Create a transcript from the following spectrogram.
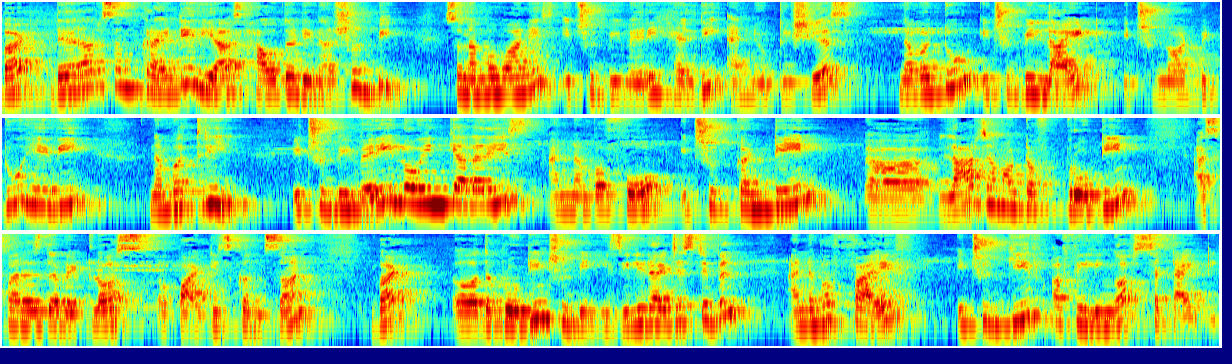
but there are some criteria how the dinner should be. So number one is it should be very healthy and nutritious. Number two, it should be light. It should not be too heavy. Number three, it should be very low in calories. And number four, it should contain uh, large amount of protein as far as the weight loss uh, part is concerned. But uh, the protein should be easily digestible. And number five, it should give a feeling of satiety.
